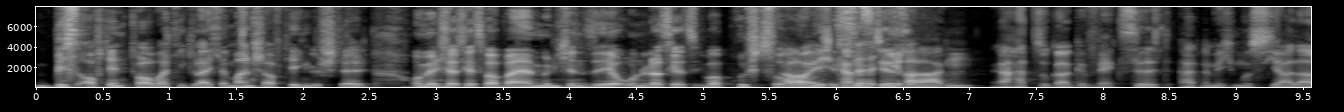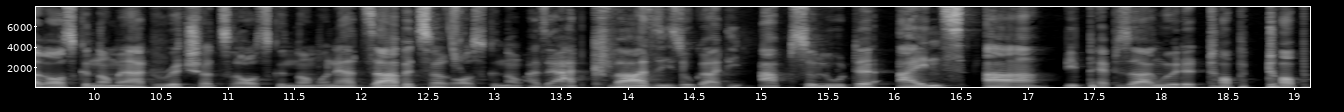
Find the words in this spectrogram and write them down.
bis auf den Torwart die gleiche Mannschaft hingestellt. Und wenn ich das jetzt bei Bayern München sehe, ohne das jetzt überprüft zu Aber haben, Aber ich kann es dir sagen, er hat sogar gewechselt. Er hat nämlich Musiala rausgenommen, er hat Richards rausgenommen und er hat Sabitzer rausgenommen. Also er hat quasi sogar die absolute 1A, wie Pep sagen würde, Top, Top,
